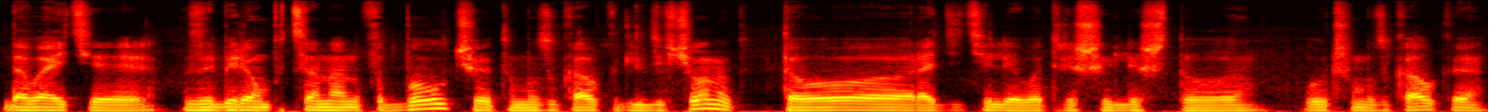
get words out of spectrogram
давайте заберем пацана на футбол, что это музыкалка для девчонок, то родители вот решили, что лучше музыкалка.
